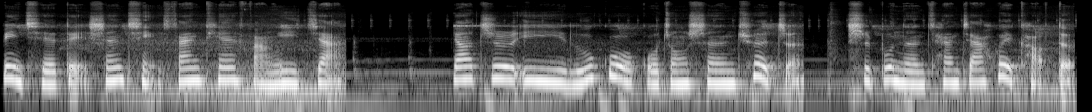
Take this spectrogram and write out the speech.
并且得申请三天防疫假。要注意，如果国中生确诊，是不能参加会考的，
